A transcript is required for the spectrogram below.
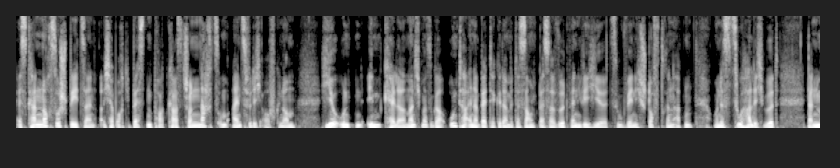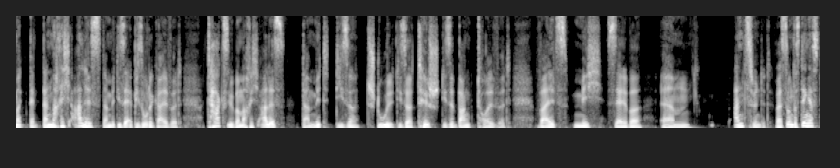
Es kann noch so spät sein. Ich habe auch die besten Podcasts schon nachts um eins für dich aufgenommen. Hier unten im Keller, manchmal sogar unter einer Bettdecke, damit der Sound besser wird, wenn wir hier zu wenig Stoff drin hatten und es zu hallig wird. Dann, dann, dann mache ich alles, damit diese Episode geil wird. Tagsüber mache ich alles, damit dieser Stuhl, dieser Tisch, diese Bank toll wird, weil es mich selber ähm, anzündet. Weißt du, und das Ding ist,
